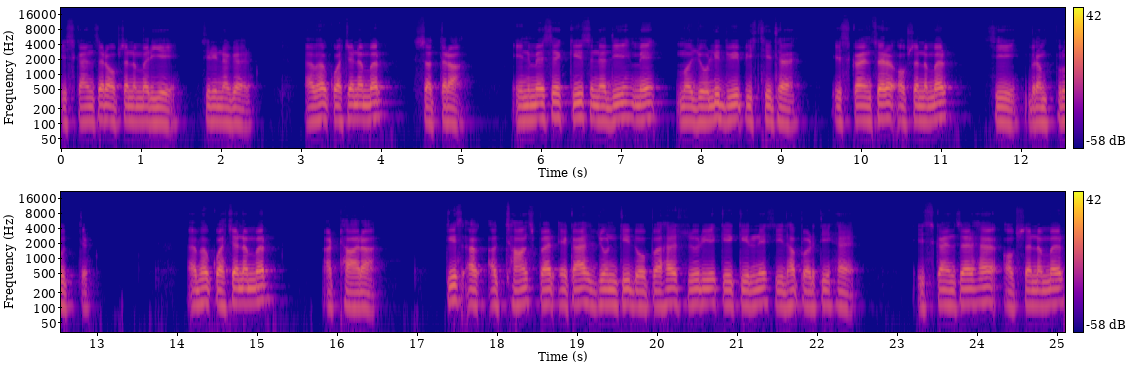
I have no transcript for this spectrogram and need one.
इसका आंसर ऑप्शन नंबर ये श्रीनगर। अब है क्वेश्चन नंबर सत्रह। इनमें से किस नदी में मजोली द्वीप स्थित है? इसका आंसर है ऑप्शन नंबर सी ब्रह्मपुत्र। अब क्वेश्चन नंबर अट्ठारह किस अक्षांश पर इक्कीस जून की दोपहर सूर्य की किरणें सीधा पड़ती हैं? इसका आंसर है ऑप्शन नंबर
